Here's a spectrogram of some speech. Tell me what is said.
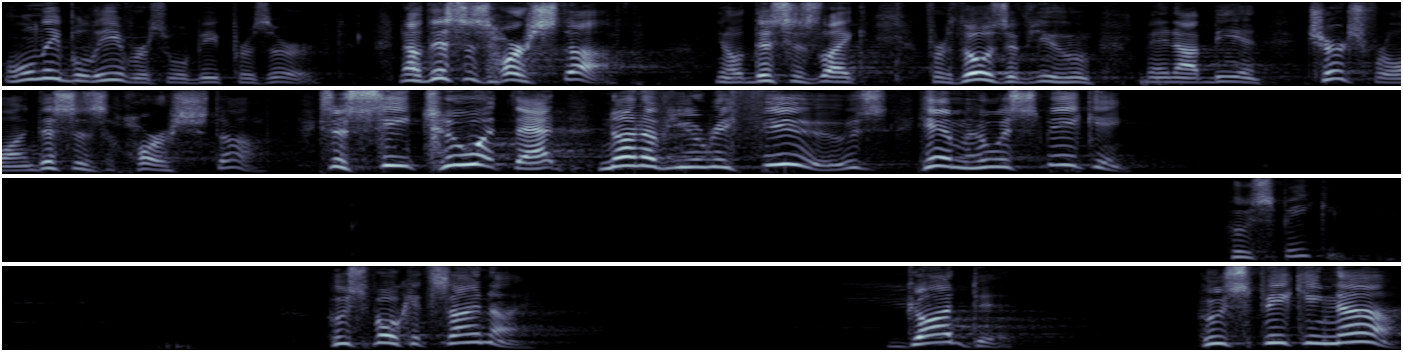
only believers will be preserved. Now, this is harsh stuff. You know, this is like, for those of you who may not be in church for long, this is harsh stuff. He says, See to it that none of you refuse him who is speaking. Who's speaking? Who spoke at Sinai? God did. Who's speaking now?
